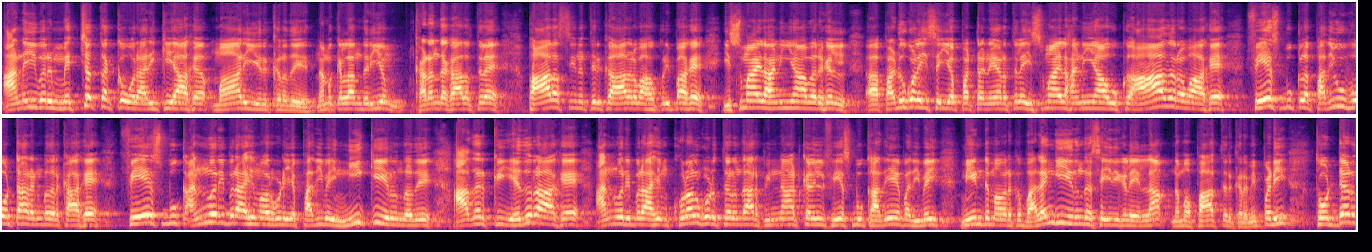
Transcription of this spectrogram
அனைவரும் மெச்சத்தக்க ஒரு அறிக்கையாக மாறி இருக்கிறது. நமக்கெல்லாம் தெரியும் கடந்த காலத்தில் பாலஸ்தீனத்திற்கு ஆதரவாக குறிப்பாக இஸ்மாயில் அனியா அவர்கள் அஹ், படுகொலை செய்யப்பட்ட நேரத்தில் இஸ்மாயில் ஹனியாவுக்கு ஆதரவாக ஃபேஸ்புக்கில் பதிவு போட்டார் என்பதற்காக ஃபேஸ்புக் அன்வர் இப்ராஹிம் அவர்களுடைய பதிவை நீக்கி இருந்தது. அதற்கு எதிராக அன்வர் இப்ராஹிம் குரல் கொடுத்திருந்தார். பின்னாட்களில் ஃபேஸ்புக் அதே பதிவை மீண்டும் அவருக்கு வழங்கி இருந்த செய்திகளை எல்லாம் நம்ம பார்த்திருக்கிறோம். இப்படி தொடர்ந்து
